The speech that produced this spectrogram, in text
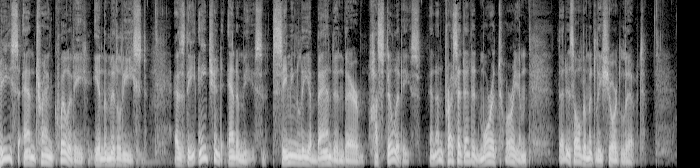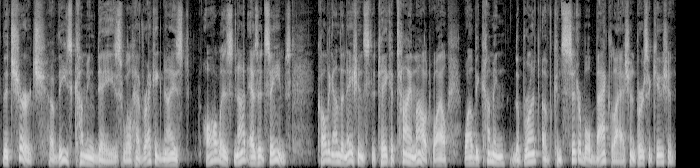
Peace and tranquility in the Middle East as the ancient enemies seemingly abandon their hostilities, an unprecedented moratorium that is ultimately short lived. The church of these coming days will have recognized all is not as it seems, calling on the nations to take a time out while, while becoming the brunt of considerable backlash and persecution.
